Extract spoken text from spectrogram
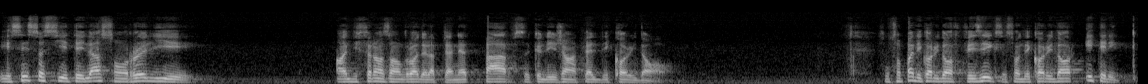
Et ces sociétés-là sont reliées en différents endroits de la planète par ce que les gens appellent des corridors. Ce ne sont pas des corridors physiques, ce sont des corridors éthériques.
